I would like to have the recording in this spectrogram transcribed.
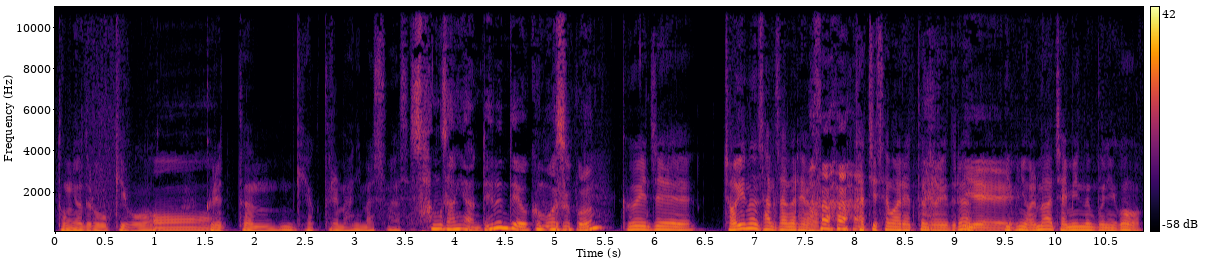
동료들을 웃기고 어. 그랬던 기억들을 많이 말씀하세요. 상상이 안 되는데요, 그 모습은. 그거 이제 저희는 상상을 해요. 같이 생활했던 저희들은 예. 이분이 얼마나 재미있는 분이고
